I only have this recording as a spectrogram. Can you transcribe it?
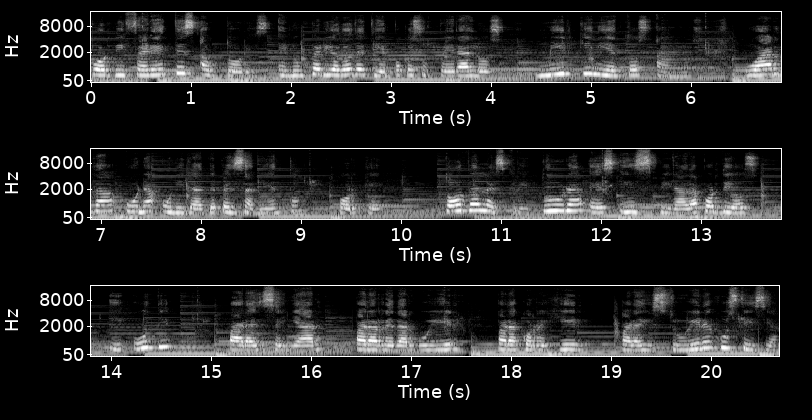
por diferentes autores en un periodo de tiempo que supera los 1500 años, guarda una unidad de pensamiento porque toda la escritura es inspirada por Dios y útil para enseñar, para redarguir, para corregir, para instruir en justicia,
